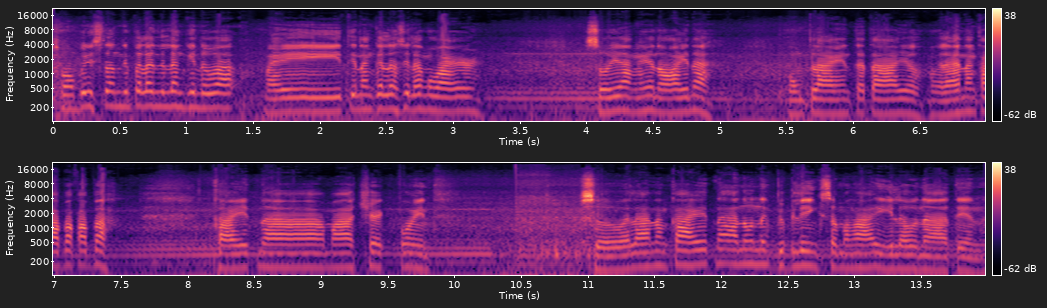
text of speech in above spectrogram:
So mabilis lang din pala nilang ginawa. May tinanggal lang silang wire. So yan, ngayon okay na. Compliant na tayo. Wala nang kapa-kapa. Kahit na mga checkpoint. So wala nang kahit na anong nagbiblink sa mga ilaw natin.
